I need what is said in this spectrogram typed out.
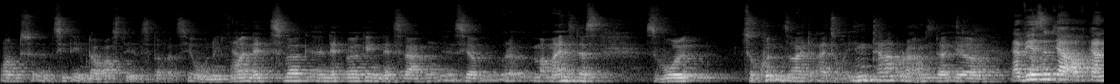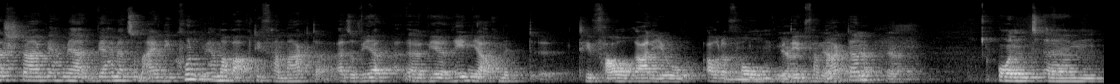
mhm. und äh, zieht eben daraus die Inspiration. Nicht? Ja. Netzwerk, äh, Networking, Netzwerken ist ja, oder meinen Sie das sowohl zur Kundenseite als auch intern oder haben Sie da Ihr... Ja, wir sind ja auch ganz stark, wir haben ja, wir haben ja zum einen die Kunden, wir haben aber auch die Vermarkter. Also wir, äh, wir reden ja auch mit äh, TV, Radio, Out of Home, mit ja, den Vermarktern. Ja, ja, Und ähm,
